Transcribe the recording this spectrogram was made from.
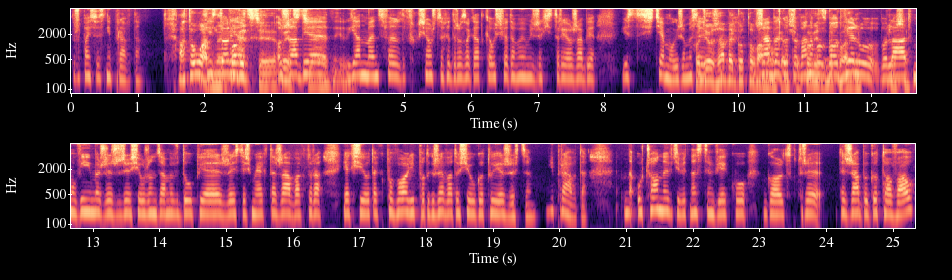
Proszę Państwa, jest nieprawda. A to ładne, Historia powiedzcie. O powiedzcie. żabie Jan Mansfeld w książce Hydrozagadka uświadomił mi, że historia o żabie jest ściemą i że my Chodzi sobie o żabę gotowaną. żabę Kasiu, gotowaną, bo, bo od wielu Proszę. lat mówimy, że, że się urządzamy w dupie, że jesteśmy jak ta żaba, która jak się ją tak powoli podgrzewa, to się ugotuje żywcem. Nieprawda. Nauczony w XIX wieku Golc, który te żaby gotował,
